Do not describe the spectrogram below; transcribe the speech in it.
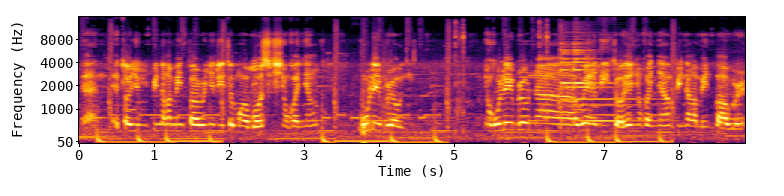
Yan. Ito yung pinaka main power niya dito mga boss is yung kanyang kulay brown. Yung kulay brown na wire dito yan yung kanyang pinaka main power.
